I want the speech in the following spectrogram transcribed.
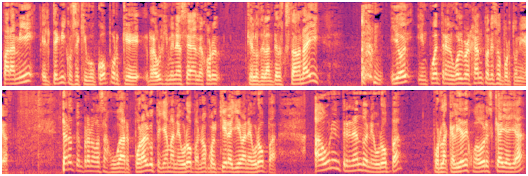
para mí el técnico se equivocó porque Raúl Jiménez era mejor que los delanteros que estaban ahí. y hoy encuentra en el Wolverhampton esa oportunidad. Tarde o temprano vas a jugar, por algo te llaman Europa, no cualquiera lleva en Europa. Aún entrenando en Europa, por la calidad de jugadores que hay allá,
